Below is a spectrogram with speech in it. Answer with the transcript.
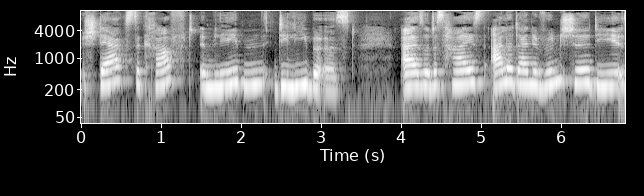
stärkste Kraft im Leben die Liebe ist. Also das heißt, alle deine Wünsche, die,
